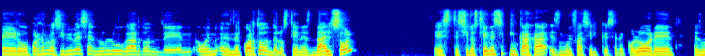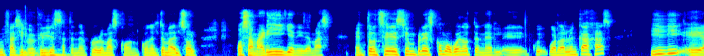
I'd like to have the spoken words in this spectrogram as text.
Pero, por ejemplo, si vives en un lugar donde, en- o en, en el cuarto donde los tienes, da el sol, este, si los tienes sin caja, es muy fácil que se decoloren, es muy fácil Ok. que empieces a tener problemas con, con el tema del sol, o se amarillen y demás. Entonces, siempre es como bueno tener, eh, guardarlo en cajas. Y eh,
